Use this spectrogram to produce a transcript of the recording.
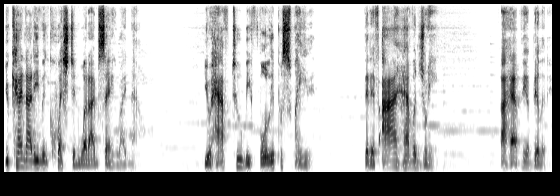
You cannot even question what I'm saying right now. You have to be fully persuaded that if I have a dream, I have the ability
